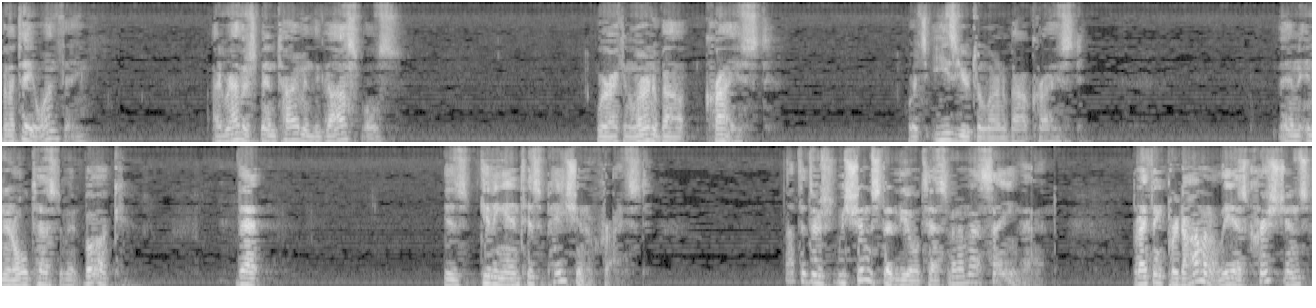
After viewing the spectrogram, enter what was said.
But I'll tell you one thing. I'd rather spend time in the Gospels where I can learn about Christ, where it's easier to learn about Christ, than in an Old Testament book that is giving anticipation of Christ. Not that there's, we shouldn't study the Old Testament, I'm not saying that. But I think predominantly as Christians,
